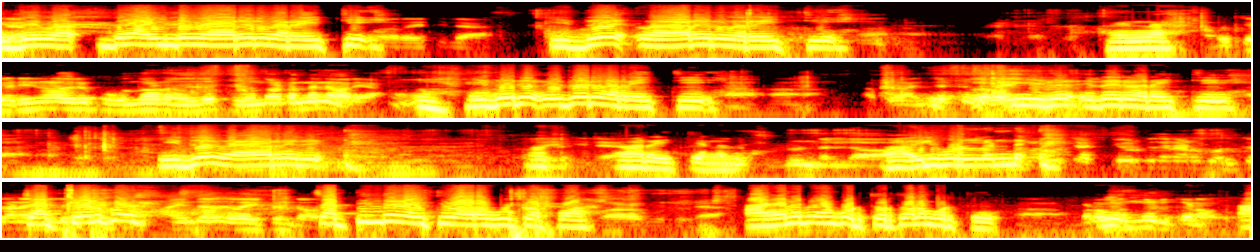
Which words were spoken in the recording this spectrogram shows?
ഇത് ഇത് അതിന്റെ വേറൊരു വെറൈറ്റി ഇത് വേറൊരു വെറൈറ്റി പിന്നെ പൂന്തോട്ടം ഇത് പൂന്തോട്ടം തന്നെ പറയാം. ഇതൊരു ഇതൊരു വെറൈറ്റി ഇത് ഇതൊരു വെറൈറ്റി ഇത് വേറൊരു വെറൈറ്റി ആണത്. അതിൽ ഫുള്ളുണ്ട്. ചട്ടികൾക്ക് ചട്ടിന്റെ റേറ്റ് വേറെ കൂട്ടപ്പോ അങ്ങനെ ഞാൻ കൊടുത്തോടത്തോളം കൊടുത്തു. ആ,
